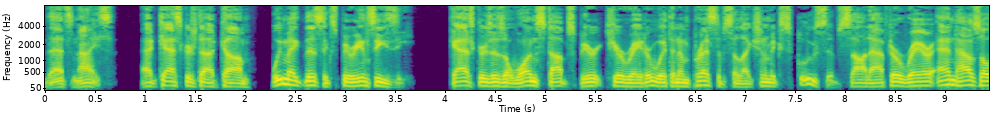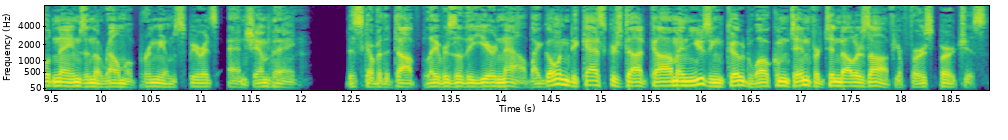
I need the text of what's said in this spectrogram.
That's nice. At Caskers.com, we make this experience easy. Caskers is a one stop spirit curator with an impressive selection of exclusive, sought after, rare, and household names in the realm of premium spirits and champagne. Discover the top flavors of the year now by going to Caskers.com and using code WELCOME10 for $10 off your first purchase.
